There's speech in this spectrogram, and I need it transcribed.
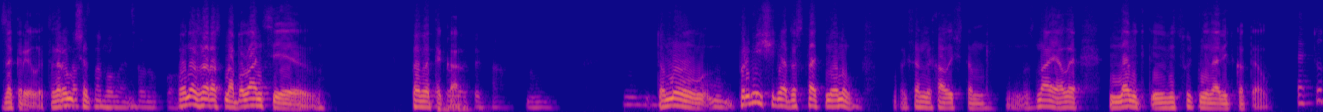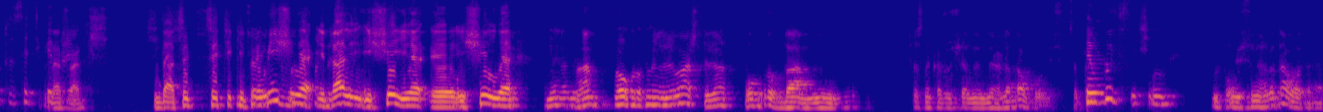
закрили. Це раніше Зараз на балансі воно зараз на балансі ПВТК. Ну, Тому приміщення достатньо, ну, Олександр Михайлович там знає, але навіть відсутній навіть котел. Так тут це тільки На жаль. при- Да, це, це тільки це приміщення, і далі іще є, е, іще є. А? Округ не не да? Округ, да, мені, чесно кажучи, я не, не глядав повністю. Це Ти в курсі чи ні? ну, повністю не глядав, але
